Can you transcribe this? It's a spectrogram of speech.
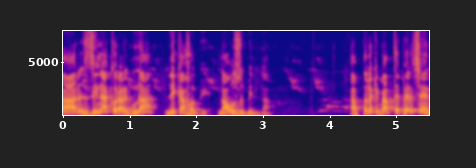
তার জিনা করার গুণা লেখা হবে। নাউজুবিল্লা আপনারা কি ভাবতে পেরেছেন?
